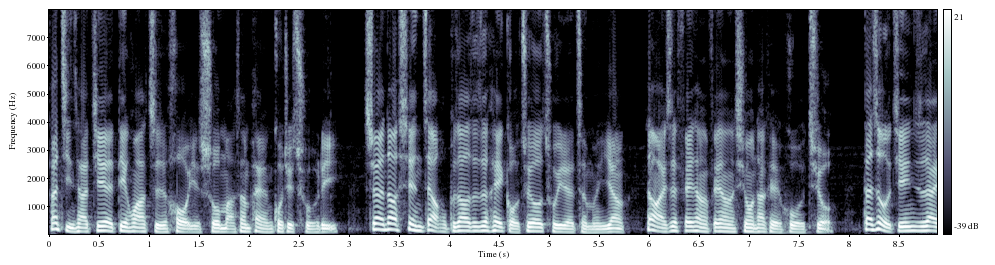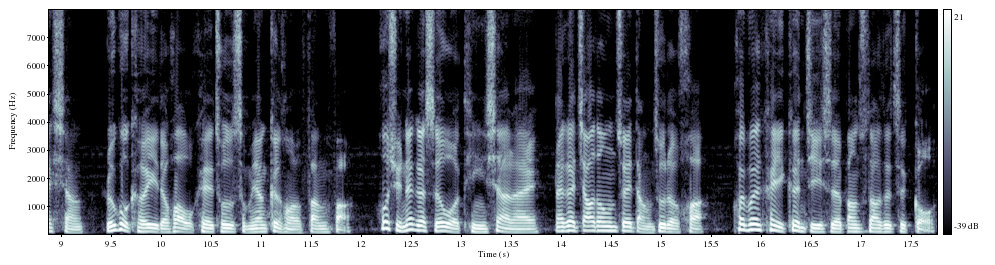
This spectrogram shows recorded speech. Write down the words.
那警察接了电话之后，也说马上派人过去处理。虽然到现在我不知道这只黑狗最后处理的怎么样，但我还是非常非常希望它可以获救。但是我今天就在想，如果可以的话，我可以做出什么样更好的方法？或许那个时候我停下来，拿个交通锥挡住的话，会不会可以更及时的帮助到这只狗？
